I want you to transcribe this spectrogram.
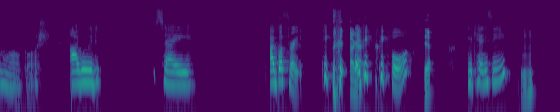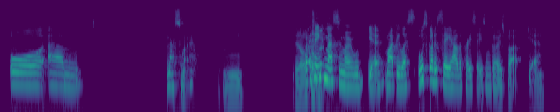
Oh gosh. I would say I've got three. Pick so okay, pick pick four. Yep. Mackenzie Mhm. or um Massimo. Mm. Yeah, I've But I think Ma- Massimo would yeah, might be less we've got to see how the preseason goes, but yeah. Mm.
